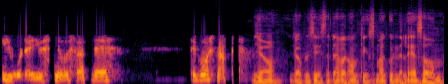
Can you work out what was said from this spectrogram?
jorden just nu. Så att det, det går snabbt. Ja, ja, precis. Det där var någonting som man kunde läsa om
